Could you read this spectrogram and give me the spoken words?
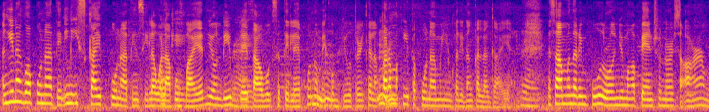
Ang ginagawa po natin, ini-Skype po natin sila. Wala Okay. pong bayad yon libre, Right. tawag sa telepono, may computer ka lang, para makita po namin yung kanilang kalagayan. Right. Kasama na rin po ron yung mga pensioners sa ARM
